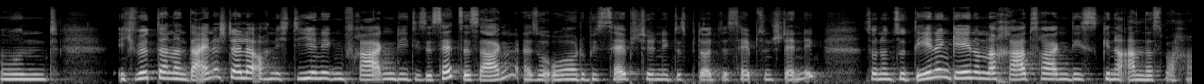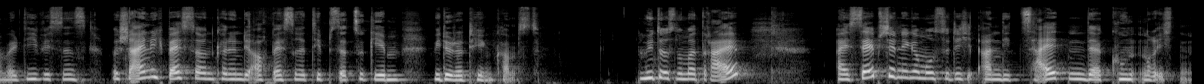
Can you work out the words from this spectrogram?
Und ich würde dann an deiner Stelle auch nicht diejenigen fragen, die diese Sätze sagen, also, oh, du bist selbstständig, das bedeutet selbst und ständig, sondern zu denen gehen und nach Rat fragen, die es genau anders machen, weil die wissen es wahrscheinlich besser und können dir auch bessere Tipps dazu geben, wie du dorthin kommst. Mythos Nummer drei. Als Selbstständiger musst du dich an die Zeiten der Kunden richten.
